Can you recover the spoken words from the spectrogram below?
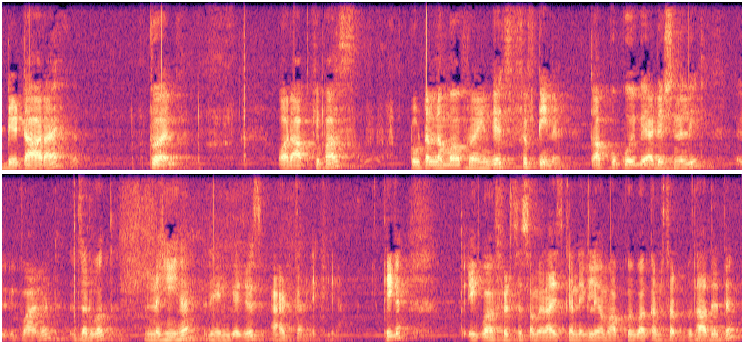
डेटा आ रहा है ट्वेल्व और आपके पास total number of rain gauge fifteen है। तो आपको कोई भी एडिशनली रिक्वायरमेंट ज़रूरत नहीं है रेनगेजेस ऐड करने के लिए। ठीक है? तो एक बार फिर से समराइज करने के लिए हम आपको एक बार कंसेप्ट बता देते हैं।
